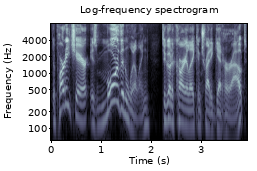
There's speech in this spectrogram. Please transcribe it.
The party chair is more than willing to go to Kari Lake and try to get her out.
